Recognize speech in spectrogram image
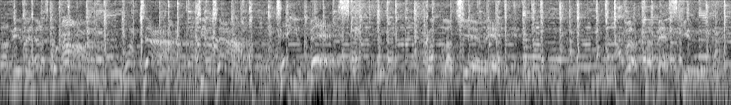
from you, on. One time, two time, tell you best. Couple of cherry. Welcome rescue.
